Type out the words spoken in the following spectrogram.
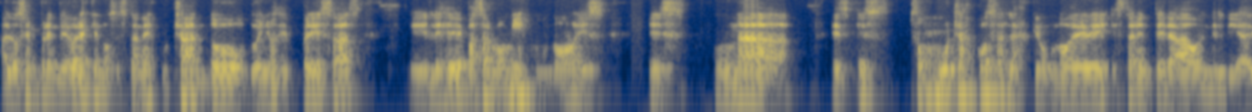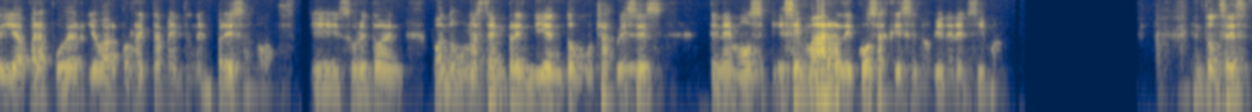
a los emprendedores que nos están escuchando, dueños de empresas, les debe pasar lo mismo, ¿no? Es, es una, es son muchas cosas las que uno debe estar enterado en el día a día para poder llevar correctamente una empresa, ¿no? Eh, sobre todo cuando uno está emprendiendo, muchas veces tenemos ese mar de cosas que se nos vienen encima. Entonces,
